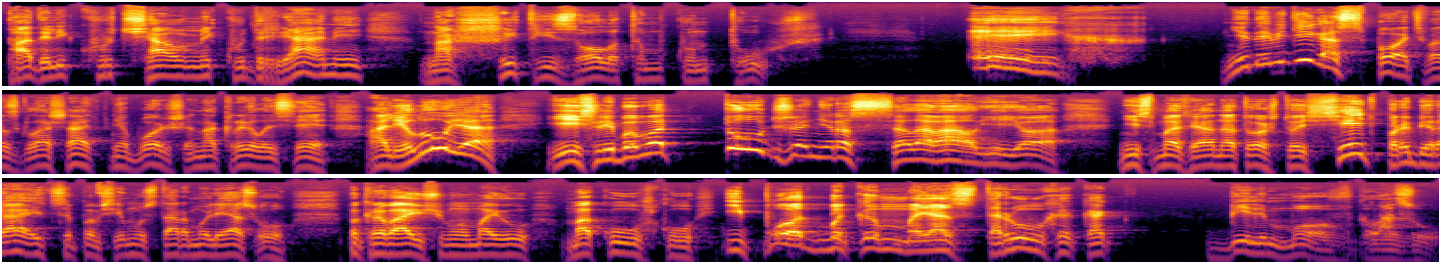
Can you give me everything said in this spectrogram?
Падали курчавыми кудрями нашитый золотом кунтуш. Эх, не доведи Господь возглашать мне больше на крылосе Аллилуйя, если бы вот тут же не расцеловал ее, несмотря на то, что сеть пробирается по всему старому лесу, покрывающему мою макушку, и под боком моя старуха, как бельмо в глазу.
